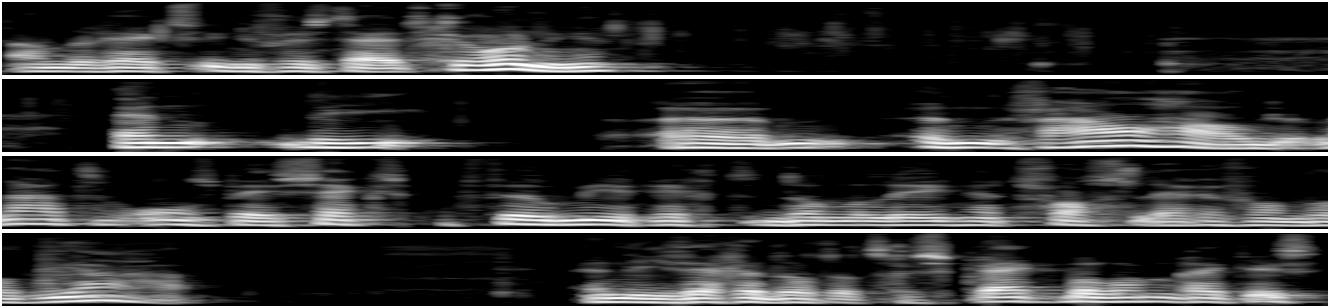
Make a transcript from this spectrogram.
aan de Rijksuniversiteit Groningen. En die um, een verhaal houden, laten we ons bij seks op veel meer richten dan alleen het vastleggen van dat ja. En die zeggen dat het gesprek belangrijk is.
